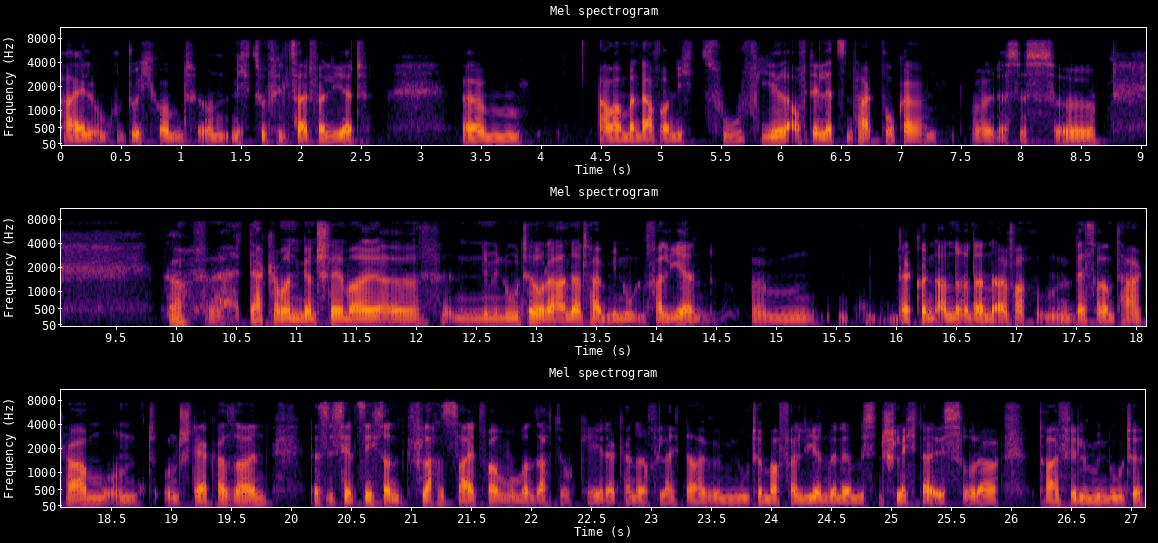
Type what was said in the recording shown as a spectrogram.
heil und gut durchkommt und nicht zu viel Zeit verliert. Ähm, aber man darf auch nicht zu viel auf den letzten Tag pokern, weil das ist, äh, ja, da kann man ganz schnell mal äh, eine Minute oder anderthalb Minuten verlieren. Ähm, da können andere dann einfach einen besseren Tag haben und, und stärker sein. Das ist jetzt nicht so ein flaches Zeitfahren, wo man sagt, okay, da kann er vielleicht eine halbe Minute mal verlieren, wenn er ein bisschen schlechter ist oder dreiviertel Minute.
